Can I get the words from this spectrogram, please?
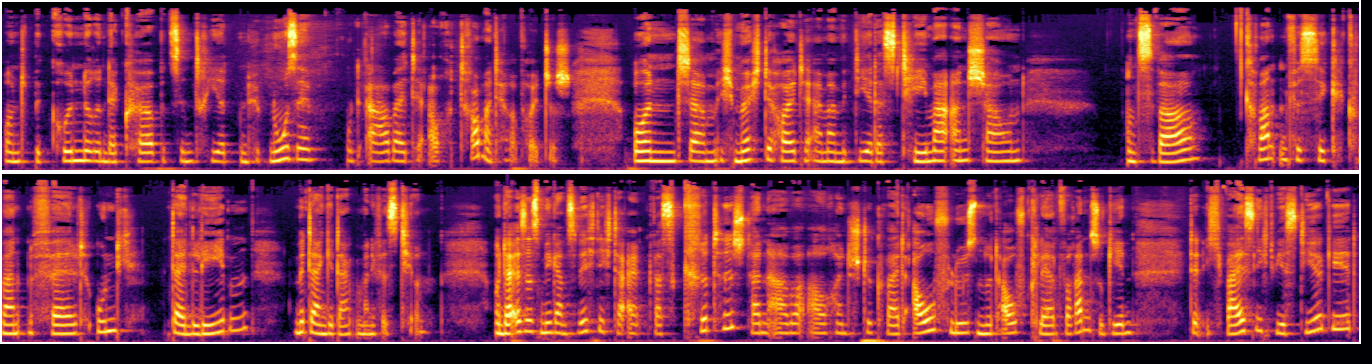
und Begründerin der körperzentrierten Hypnose und arbeite auch traumatherapeutisch. Und ähm, ich möchte heute einmal mit dir das Thema anschauen, und zwar Quantenphysik, Quantenfeld und dein Leben mit deinen Gedanken manifestieren. Und da ist es mir ganz wichtig, da etwas kritisch, dann aber auch ein Stück weit auflösen und aufklären voranzugehen. Denn ich weiß nicht, wie es dir geht,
